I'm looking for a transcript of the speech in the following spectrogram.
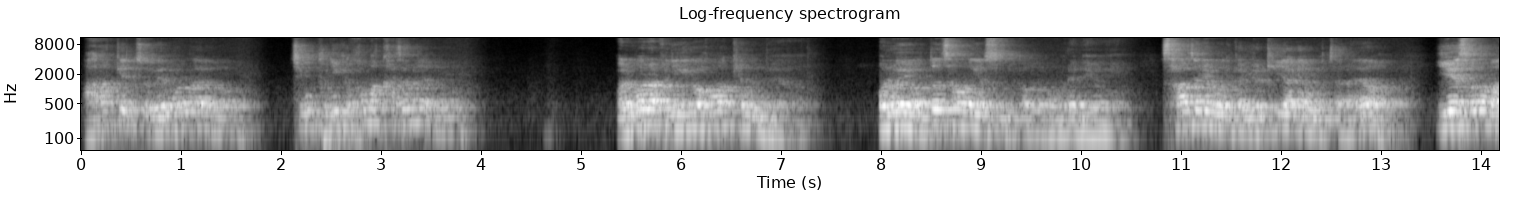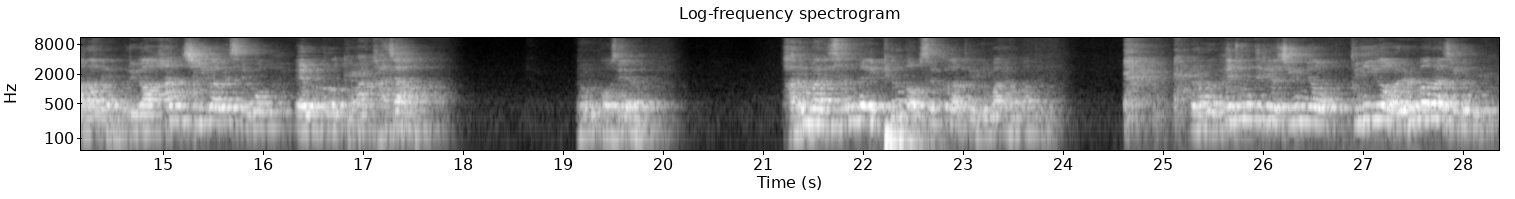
알았겠죠. 왜 몰라요? 지금 분위기 험악하잖아요. 얼마나 분위기가 험악했는데요. 해 어떤 상황이었습니까? 오늘 본문의 내용이. 4절에 보니까 이렇게 이야기하고 있잖아요. 이에 서로 말하되 우리가 한 지휘관을 세고 애국으로 돌아가자. 여러분 보세요. 다른 말이 설명이 필요가 없을 것 같아요. 이 말 한마디. 여러분 회중들이요 지금요 분위기가 얼마나 지금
